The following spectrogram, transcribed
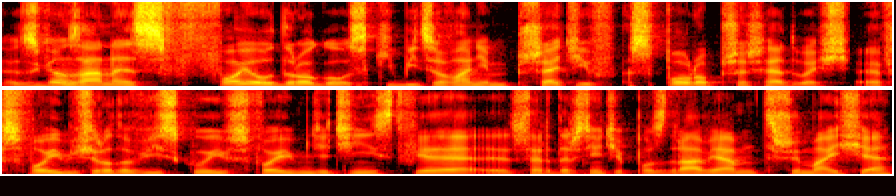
związane z Twoją drogą z kibicowaniem przeciw. Sporo przeszedłeś w swoim środowisku i w swoim dzieciństwie. Serdecznie Cię pozdrawiam, trzymaj się.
